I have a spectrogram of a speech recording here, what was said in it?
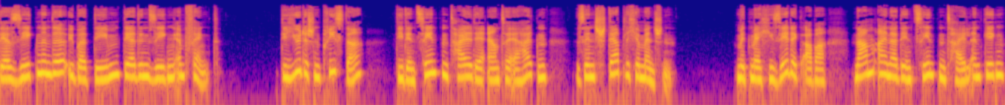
der Segnende über dem, der den Segen empfängt. Die jüdischen Priester, die den zehnten Teil der Ernte erhalten, sind sterbliche Menschen. Mit Melchisedek aber nahm einer den zehnten Teil entgegen,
